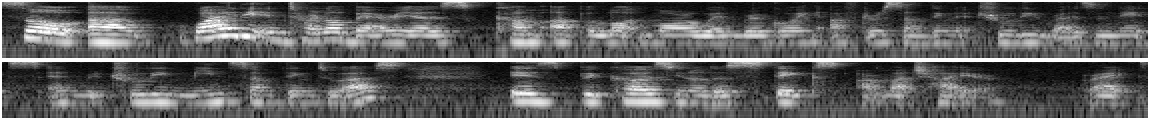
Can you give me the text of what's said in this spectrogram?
so uh, why the internal barriers come up a lot more when we're going after something that truly resonates and truly means something to us is because you know the stakes are much higher, right?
